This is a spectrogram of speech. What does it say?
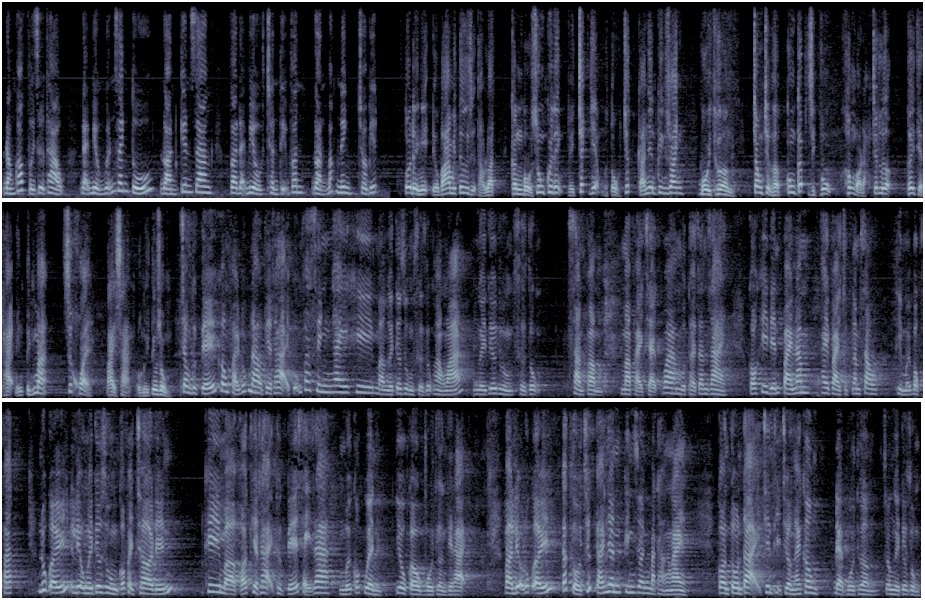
Đóng góp với dự thảo, đại biểu Nguyễn Danh Tú, đoàn Kiên Giang và đại biểu Trần Thị Vân, đoàn Bắc Ninh cho biết. Tôi đề nghị điều 34 dự thảo luật cần bổ sung quy định về trách nhiệm của tổ chức cá nhân kinh doanh, bồi thường trong trường hợp cung cấp dịch vụ không bảo đảm chất lượng, gây thiệt hại đến tính mạng, sức khỏe, tài sản của người tiêu dùng. Trong thực tế không phải lúc nào thiệt hại cũng phát sinh ngay khi mà người tiêu dùng sử dụng hàng hóa. Người tiêu dùng sử dụng sản phẩm mà phải trải qua một thời gian dài, có khi đến vài năm hay vài chục năm sau thì mới bộc phát. Lúc ấy liệu người tiêu dùng có phải chờ đến khi mà có thiệt hại thực tế xảy ra mới có quyền yêu cầu bồi thường thiệt hại? Và liệu lúc ấy các tổ chức cá nhân kinh doanh mặt hàng này còn tồn tại trên thị trường hay không để bồi thường cho người tiêu dùng?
